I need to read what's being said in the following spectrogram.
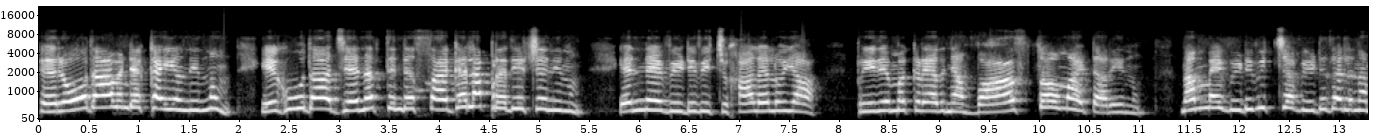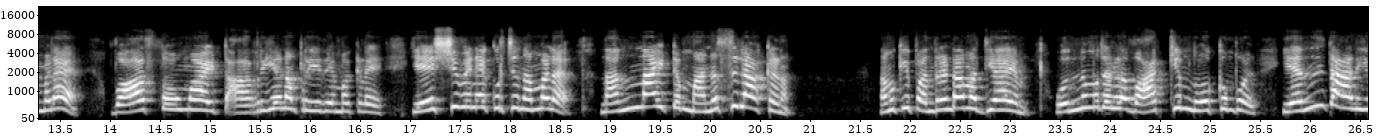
ഹെരോദാവിന്റെ കയ്യിൽ നിന്നും യഹൂദ ജനത്തിന്റെ സകല പ്രതീക്ഷയിൽ നിന്നും എന്നെ വിടുവിച്ചു. ഹാലലുയ പ്രീതിമക്കളെ അത് ഞാൻ വാസ്തവമായിട്ട് അറിയുന്നു. നമ്മെ വിടുവിച്ച വിടുതൽ നമ്മളെ വാസ്തവമായിട്ട് അറിയണം പ്രീതിമക്കളെ മക്കളെ. യേശുവിനെ കുറിച്ച് നമ്മൾ നന്നായിട്ട് മനസ്സിലാക്കണം. നമുക്ക് ഈ പന്ത്രണ്ടാം അധ്യായം ഒന്നു മുതലുള്ള വാക്യം നോക്കുമ്പോൾ എന്താണ് ഈ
